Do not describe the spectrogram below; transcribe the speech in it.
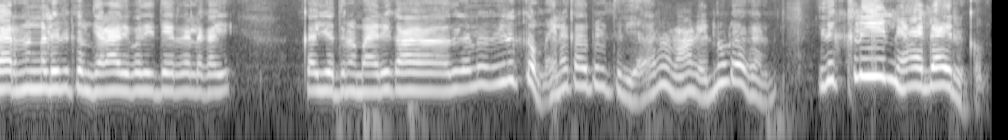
காரணங்கள் இருக்கும். ஜனாதிபதி தேர்தலில் கை கையெத்தின மாதிரி கா அதுகள் இருக்கும். எனக்கு அதை பற்றி தெரியாது. ஆனால் நான் என்னுடைய கருத்து இது க்ளீன் ஹேண்டாக இருக்கும்.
